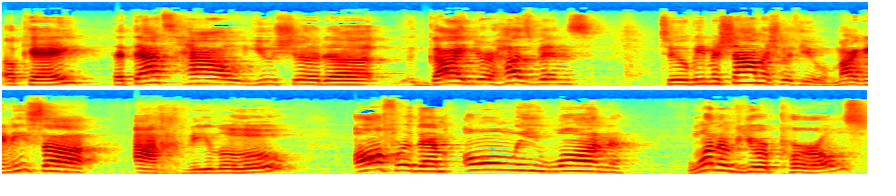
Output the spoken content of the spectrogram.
uh, okay, that that's how you should uh, guide your husbands to be mishamish with you. Marganisa, uh, achviluhu, offer them only one, one of your pearls.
